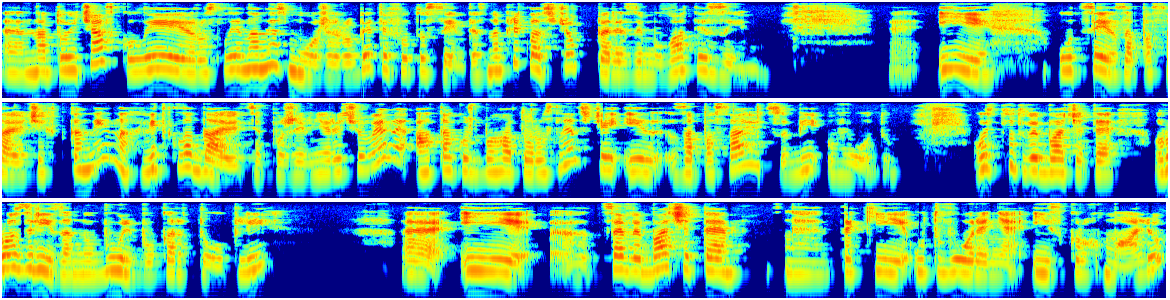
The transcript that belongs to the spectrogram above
е, на той час, коли рослина не зможе робити фотосинтез, наприклад, щоб перезимувати зиму. І у цих запасаючих тканинах відкладаються поживні речовини, а також багато рослин ще і запасають собі воду. Ось тут ви бачите розрізану бульбу картоплі, І е, це ви бачите е, такі утворення із крохмалю,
